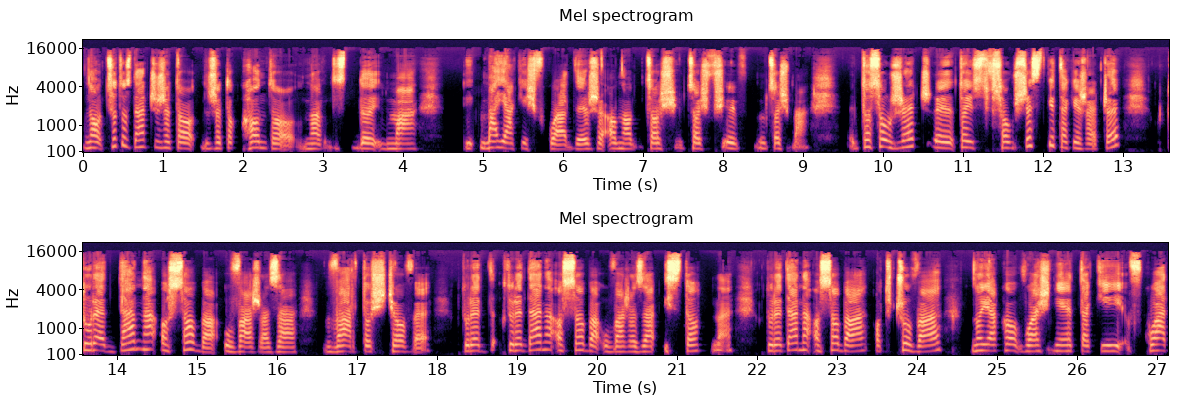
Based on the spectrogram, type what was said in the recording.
No, co to znaczy, że to, że to konto ma, ma jakieś wkłady, że ono coś, coś, coś ma. To są rzeczy, e, to jest, są wszystkie takie rzeczy, które dana osoba uważa za wartościowe, które, które dana osoba uważa za istotne, które dana osoba odczuwa, no jako właśnie taki wkład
